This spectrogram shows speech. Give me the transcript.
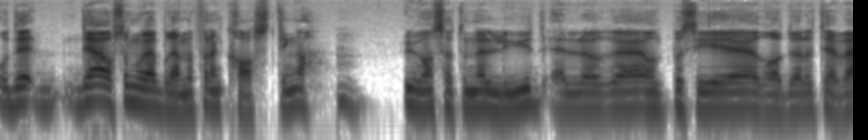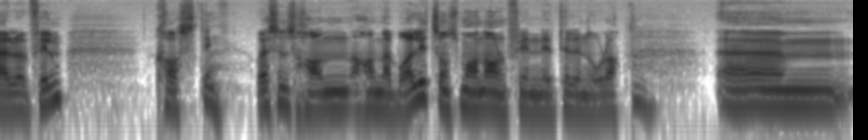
Og det, det er også noe jeg brenner for, den castinga. Mm. Uansett om det er lyd eller eh, holdt på å si radio eller TV eller film. Casting. Og jeg syns han, han er bra. Litt sånn som han Arnfinn i Telenor, da. Mm. Um,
